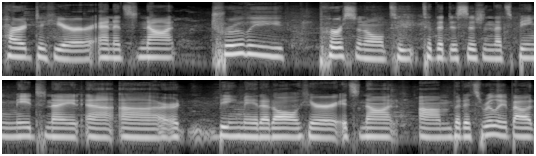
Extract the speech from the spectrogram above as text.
hard to hear, and it's not truly personal to, to the decision that's being made tonight uh, uh, or being made at all here. It's not, um, but it's really about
